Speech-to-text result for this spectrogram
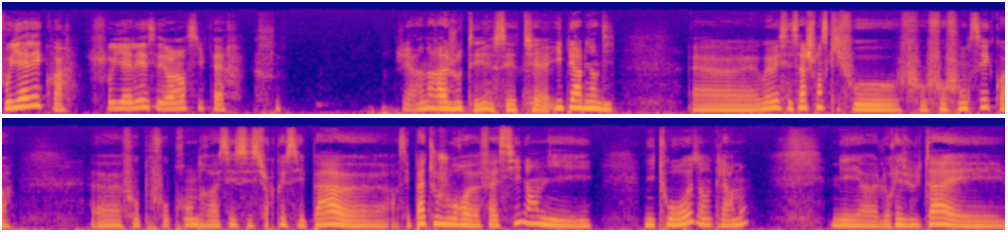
faut y aller, quoi. Faut y aller, c'est vraiment super. J'ai rien à rajouter, c'est hyper bien dit. Euh, oui, ouais, c'est ça, je pense qu'il faut, faut, faut, foncer, quoi. Euh, faut, faut prendre. C'est sûr que c'est pas, euh, c'est pas toujours euh, facile, hein, ni, ni tout rose, hein, clairement. Mais le résultat est,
